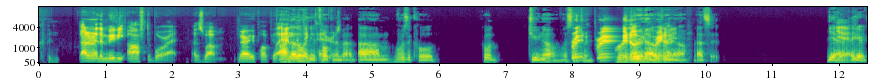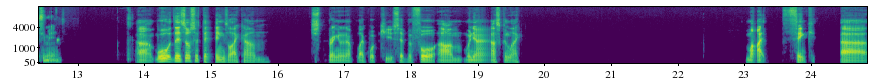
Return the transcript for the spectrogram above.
couldn't. i don't know the movie after borat as well very popular Oh, another one you're talking about. Um, what was it called? Called Juno or Bruno, something? Bruno, Bruno, Bruno, Bruno, That's it. Yeah, I Yeah. get what you mean. Um, well, there's also things like um, just bringing it up like what Q said before. Um, when you're asking like, might think uh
